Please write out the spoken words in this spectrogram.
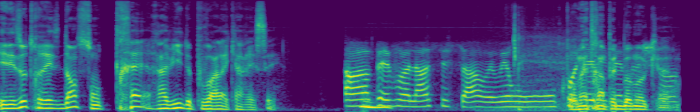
et les autres résidents sont très ravi de pouvoir la caresser. Ah ben voilà, c'est ça. Oui, oui, on Pour mettre un peu de baume au cœur.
